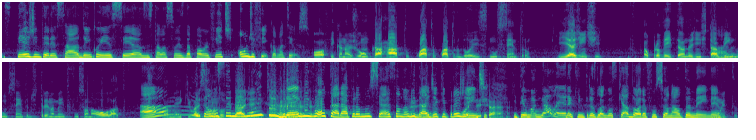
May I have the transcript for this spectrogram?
esteja interessado em conhecer as instalações da PowerFit, onde fica, Matheus? Ó, fica na João Carrato 442, no centro. E a gente, aproveitando, a gente está claro. abrindo um centro de treinamento funcional ao lado. Ah, também que vai então ser uma você novidade muito aí. em breve voltará para anunciar essa novidade aqui para gente. Deixar. Que tem uma galera aqui em Três Lagoas que adora funcional também, né? Muito,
